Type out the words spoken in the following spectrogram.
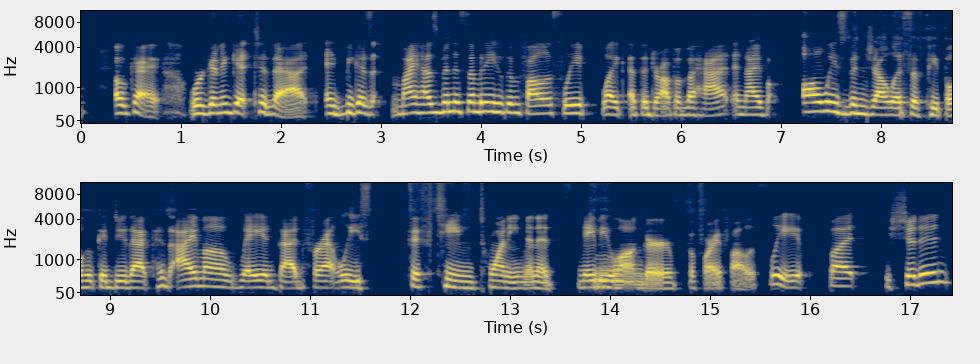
Okay, we're going to get to that. And because my husband is somebody who can fall asleep like at the drop of a hat. And I've always been jealous of people who could do that because I'm a lay in bed for at least 15, 20 minutes, maybe Mm. longer before I fall asleep. But we shouldn't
